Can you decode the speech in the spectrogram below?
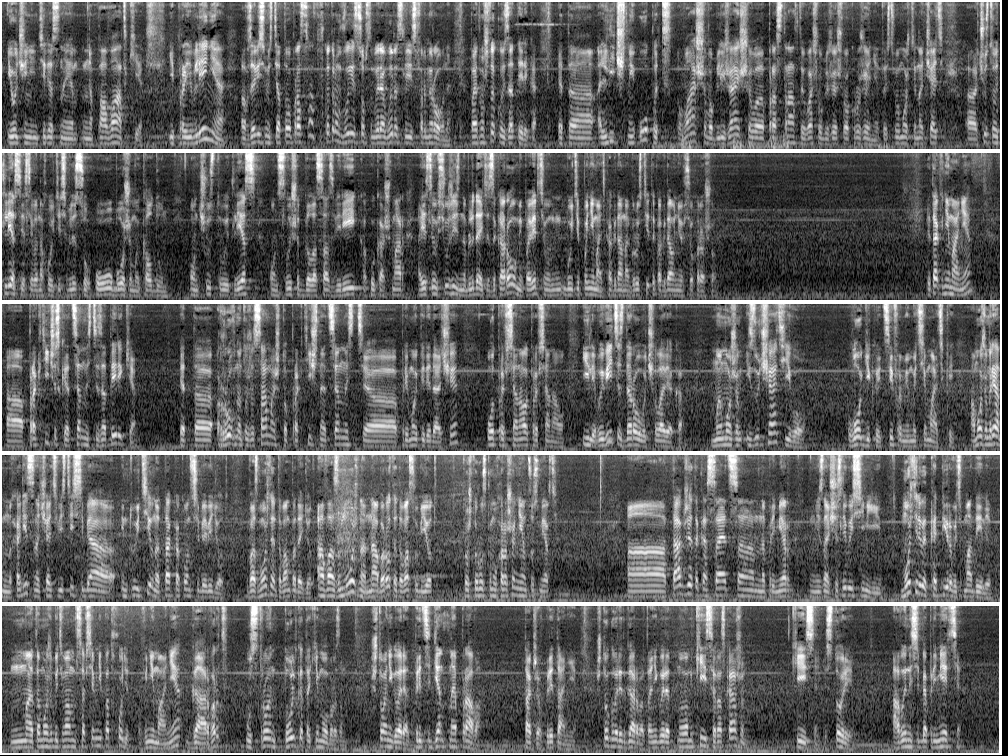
и очень интересные повадки и проявления э, в зависимости от того пространства, в котором вы, собственно говоря, выросли и сформированы. Поэтому что такое эзотерика? Это личный опыт вашего ближайшего пространства и вашего ближайшего окружения. То есть вы можете начать э, чувствовать лес, если вы находитесь в лесу. О, боже мой, колдун. Он чувствует лес, он слышит голоса зверей, какой кошмар. А если вы всю жизнь наблюдаете за коровами, поверьте, вы будете понимать, когда она грустит и когда у нее все хорошо. Итак, внимание. А, практическая ценность эзотерики – это ровно то же самое, что практичная ценность э, прямой передачи от профессионала к профессионалу. Или вы видите здорового человека, мы можем изучать его логикой, цифрами, математикой, а можем рядом находиться, начать вести себя интуитивно, так, как он себя ведет. Возможно, это вам подойдет. А возможно, наоборот, это вас убьет. То, что русскому хорошо, немцу смерть. А, также это касается, например, не знаю, счастливой семьи. Можете ли вы копировать модели? Это, может быть, вам совсем не подходит. Внимание, Гарвард устроен только таким образом. Что они говорят? Прецедентное право. Также в Британии. Что говорит Гарвард? Они говорят, мы вам кейсы расскажем, кейсы, истории, а вы на себя примерьте.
